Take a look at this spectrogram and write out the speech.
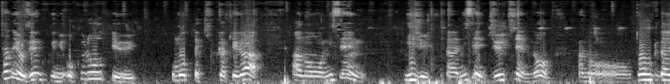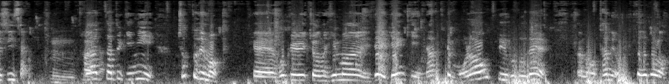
種を全国に送ろうっていう思ったきっかけが、あの、2020あ2011年の、あの、東北大震災うん。があった時に、ちょっとでも、えー北竜町のひまわりで元気になってもらおうっていうことで、あの、種を送ったところ、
